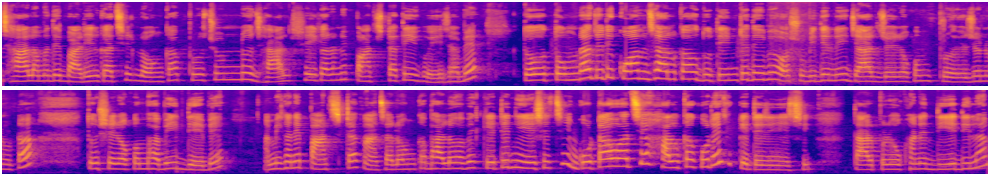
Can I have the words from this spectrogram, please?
ঝাল আমাদের বাড়ির গাছের লঙ্কা প্রচণ্ড ঝাল, সেই কারণে পাঁচটাতেই হয়ে যাবে। তো তোমরা যদি কম ঝাল খাও দু তিনটে দেবে, অসুবিধে নেই, যার যেরকম প্রয়োজন ওটা, তো সেরকমভাবেই দেবে। আমি এখানে পাঁচটা কাঁচা লঙ্কা ভালোভাবে কেটে নিয়ে এসেছি। গোটাও আছে, হালকা করে কেটে নিয়েছি। তারপরে ওখানে দিয়ে দিলাম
